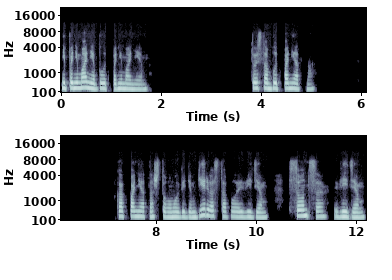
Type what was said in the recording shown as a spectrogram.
непонимание будет пониманием. То есть нам будет понятно, как понятно, что мы видим дерево с тобой, видим солнце, видим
